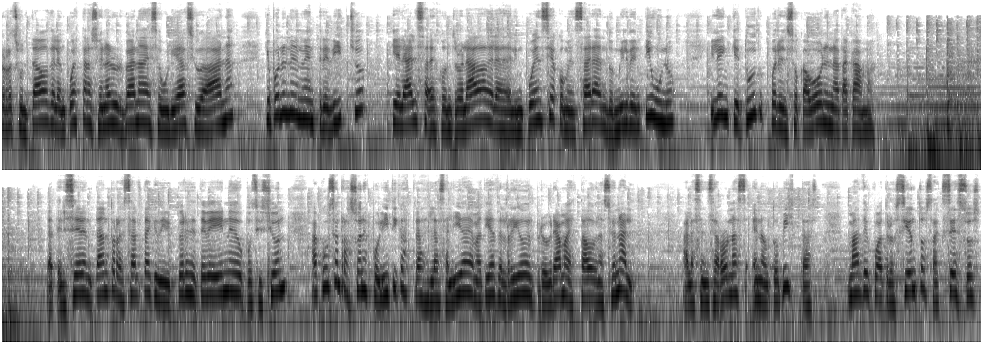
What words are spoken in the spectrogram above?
los resultados de la encuesta nacional urbana de seguridad ciudadana que ponen en entredicho que el alza descontrolada de la delincuencia comenzara en 2021 y la inquietud por el socavón en Atacama. La tercera, en tanto, resalta que directores de TVN de oposición acusan razones políticas tras la salida de Matías del Río del programa de Estado Nacional. A las encerronas en autopistas, más de 400 accesos,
